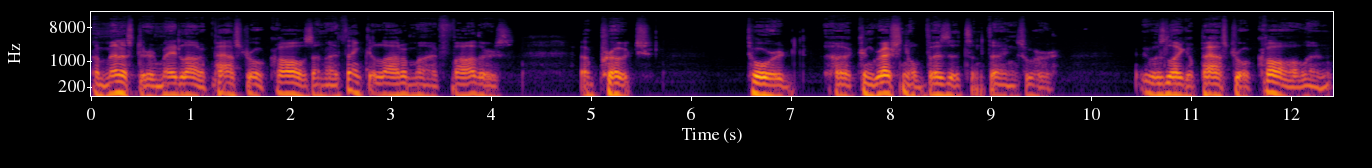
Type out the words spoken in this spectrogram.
a minister and made a lot of pastoral calls, and I think a lot of my father's approach toward uh, congressional visits and things were it was like a pastoral call, and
